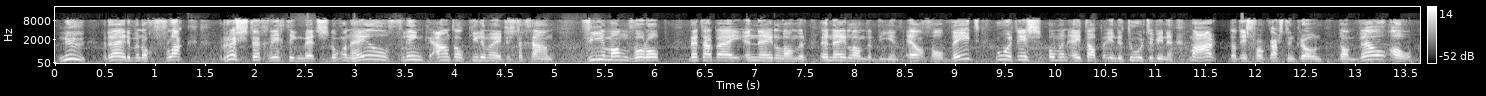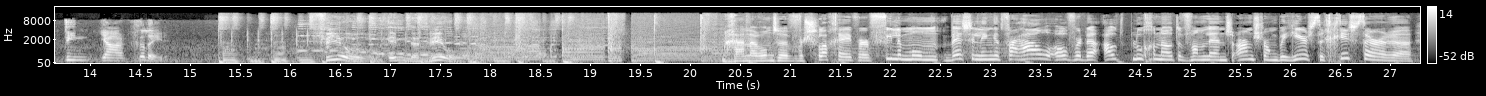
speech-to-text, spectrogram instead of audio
Nu rijden we nog vlak, rustig richting Metz. Nog een heel flink aantal kilometers te gaan. Vier man voorop. met daarbij een Nederlander. Een Nederlander die in het elk geval weet hoe het is om een etappe in de Tour te winnen. Maar dat is voor Karsten Kroon dan wel al tien jaar geleden. Viel in het wiel. We gaan naar onze verslaggever Filemon Wesseling. Het verhaal over de oud-ploeggenoten van Lance Armstrong... beheerste gisteren uh,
